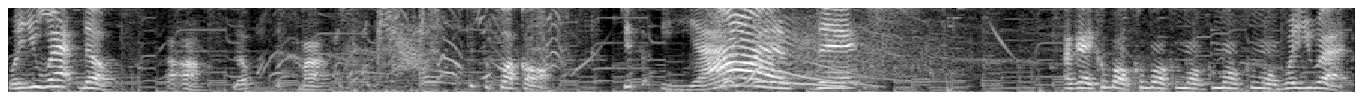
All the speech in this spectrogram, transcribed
Where you at? though? Uh-uh. Nope. It's mine. Get the fuck off. Get the... Yes, bitch. Okay, come on, come on, come on, come on, come on. Where you at?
